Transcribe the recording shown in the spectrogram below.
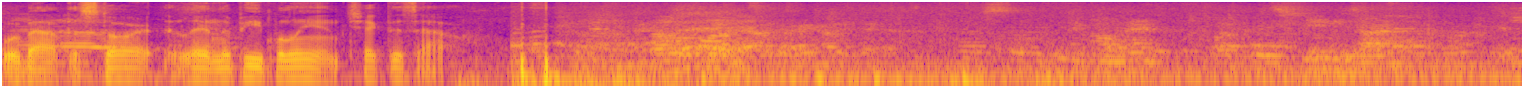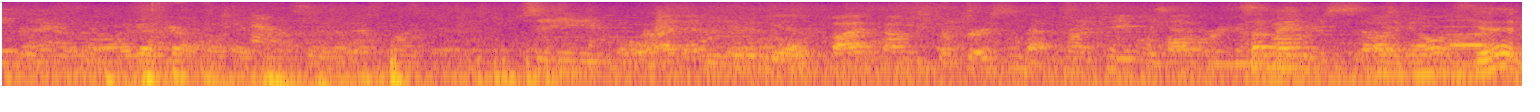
we're about to start letting the people in. Check this out. Five pounds per person. That front table's all we're What's up, man? How's it going? Good.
